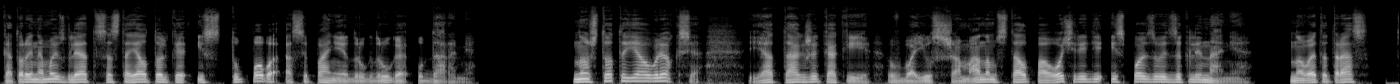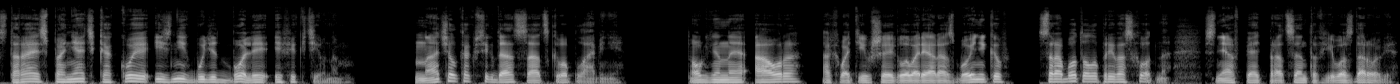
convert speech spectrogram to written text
который, на мой взгляд, состоял только из тупого осыпания друг друга ударами. Но что-то я увлекся. Я так же, как и в бою с шаманом, стал по очереди использовать заклинания. Но в этот раз стараясь понять, какое из них будет более эффективным. Начал, как всегда, с адского пламени. Огненная аура, охватившая главаря разбойников, сработала превосходно, сняв 5% его здоровья.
